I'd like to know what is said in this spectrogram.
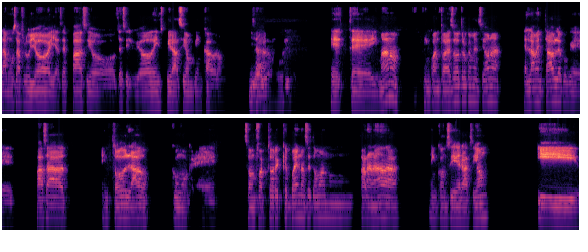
la musa fluyó y ese espacio te sirvió de inspiración bien cabrón. O sea, yeah. Este, y mano, en cuanto a eso otro que menciona, es lamentable porque pasa en todos lados, como que son factores que pues no se toman para nada en consideración y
